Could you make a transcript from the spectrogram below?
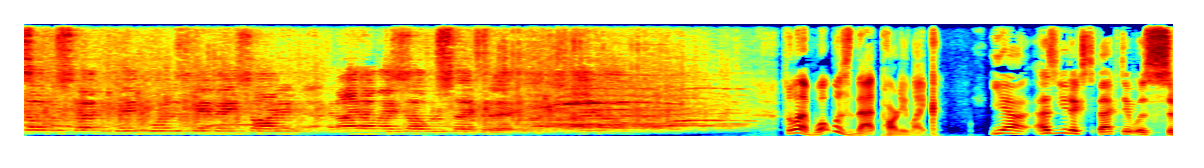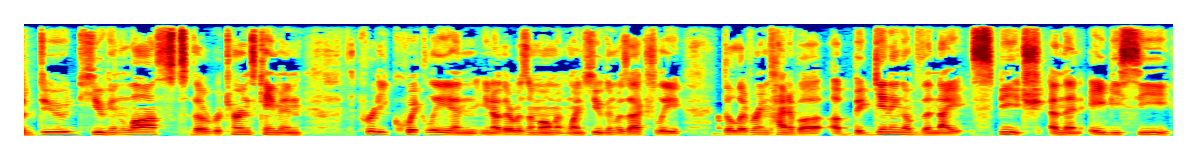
self-respect the day before this campaign started, and I have my self-respect today. So, Lev, what was that party like? Yeah, as you'd expect, it was subdued. Hugin lost. The returns came in pretty quickly, and you know there was a moment when Hugin was actually delivering kind of a, a beginning of the night speech, and then ABC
